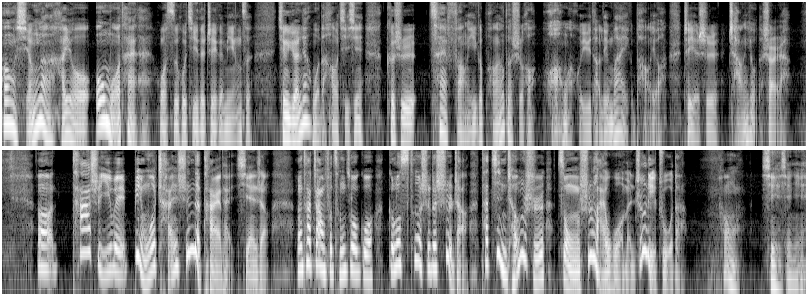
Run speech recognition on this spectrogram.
哦，行了，还有欧摩太太，我似乎记得这个名字，请原谅我的好奇心。可是，在访一个朋友的时候，往往会遇到另外一个朋友，这也是常有的事儿啊。呃，她是一位病魔缠身的太太，先生。呃，她丈夫曾做过格罗斯特市的市长，她进城时总是来我们这里住的。哦，谢谢您，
